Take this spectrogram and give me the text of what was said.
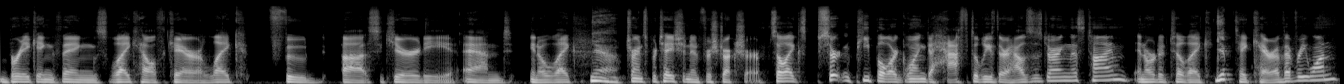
breaking things like healthcare like food uh, security and you know like yeah. transportation infrastructure. So like certain people are going to have to leave their houses during this time in order to like yep. take care of everyone.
